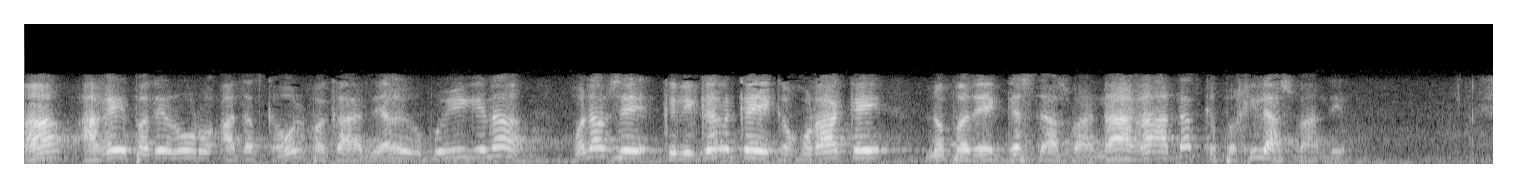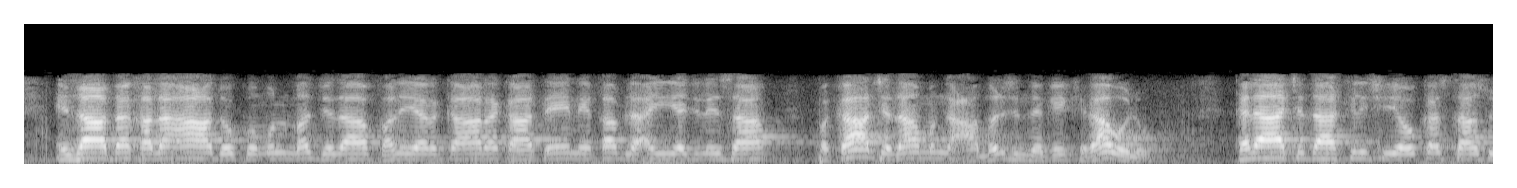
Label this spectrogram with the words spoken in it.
ها هغه په دې رورو عادت کول پکار دی هغه پوېږي نه خلم سه کلیګل کوي که خوراک کوي نو په دې ګس د اسمان نه هغه عادت که په خلاص باندې اذا دخل احدكم المسجد فليركع ركعتين قبل ان يجلس پکار چې دا موږ عمل ژوندۍ کې راولو کله چې داخلي شي یو کس تاسو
